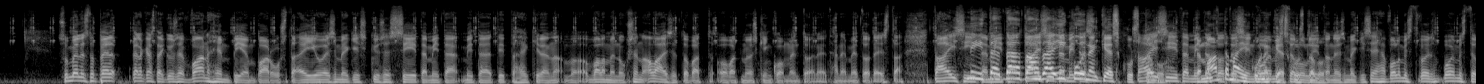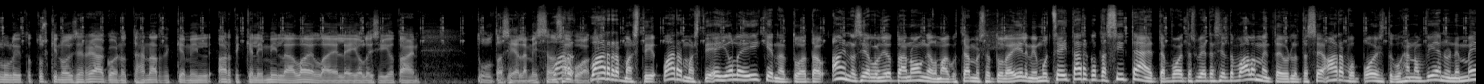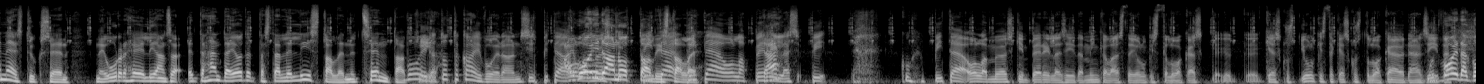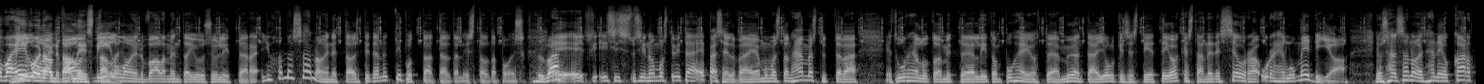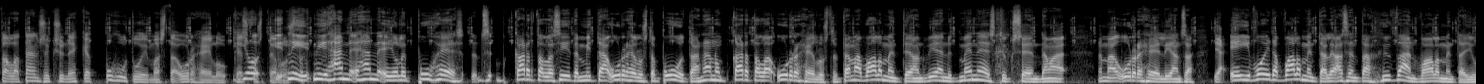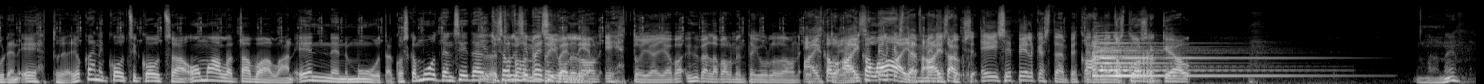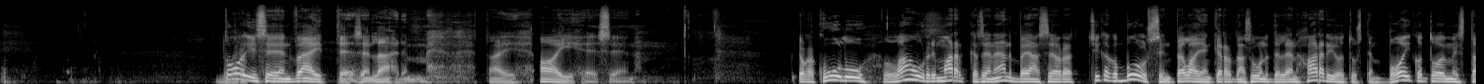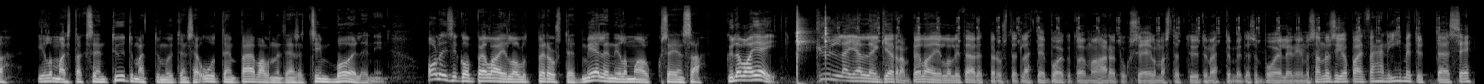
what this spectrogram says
Sun mielestä on pel- pelkästään kyse vanhempien parusta. Ei ole esimerkiksi kyse siitä, mitä, mitä Titta Heikkilän valmennuksen alaiset ovat, ovat myöskin kommentoineet hänen metodeistaan. Tai siitä, Niin, mitä, on tai tämä siitä, ikuinen mitä, keskustelu. Tai siitä, mitä Tämä on tämä totesin ikuinen keskustelu. esimerkiksi. Sehän voimist- Voimisteluliitto tuskin olisi reagoinut tähän artikkeliin, artikkeliin millään lailla, ellei olisi jotain tulta siellä, missä on Var, savuakin. varmasti, varmasti ei ole ikinä tuota, aina siellä on jotain ongelmaa, kun tämmöistä tulee ilmi, mutta se ei tarkoita sitä, että voitaisiin viedä siltä valmentajuudelta se arvo pois, että kun hän on vienyt ne menestykseen, ne urheilijansa, että häntä ei otettaisi tälle listalle nyt sen takia. Voidaan, totta kai voidaan. Siis pitää Ai olla voidaan myöskin, ottaa pitää, listalle? Pitää olla perillä. Pi, pitää olla myöskin perillä siitä, minkälaista julkistelua käs, keskus, julkista keskustelua käydään siitä. Mut voidaanko vai ei voida ottaa val, listalle? Milloin valmentajuus ylittää? Johon mä sanoin, että olisi pitänyt tiputtaa tältä listalta pois. Hyvä. Ei, ei, siis siinä on musta mitään epäselvää ja mun mielestä on hämmästyttävää, että urheilutoimittajan liiton puheenjohtaja myöntää julkisesti, että ei oikeastaan edes seuraa urheilumediaa. Jos hän sanoo, että hän ei ole kartalla tämän syksyn ehkä puhutuimmasta urheilukeskustelusta. niin, niin hän, hän ei ole puhe kartalla siitä, mitä urheilusta puhutaan. Hän on kartalla urheilusta. Tämä valmentaja on vienyt menestykseen nämä, nämä urheilijansa ja ei voida valmentajalle asentaa hyvän valmentajuuden ehtoja. Jokainen coachi coachaa omalla tavallaan ennen muuta, koska muuten siitä Tietysti se olisi vesivelliä. on ehtoja ja va- hyvällä valmentajuudella on Aika- ehtoja. aika laajat, aika- Ei se pelkästään Petteri Katto menestyksen. korkealla. No niin. Toiseen väitteeseen lähdemme, tai aiheeseen, joka kuuluu Lauri Markkasen NBA-seura Chicago Bullsin pelaajien kerrotaan suunnitelleen harjoitusten boikotoimista ilmaistakseen tyytymättömyytensä uuteen päävalmentajansa Jim Boylenin. Olisiko pelaajilla ollut perusteet mielenilmaukseensa, kyllä vai ei? Kyllä jälleen kerran. Pelaajilla oli täydet perusteet lähteä poikotoimaan harjoituksia ilmasta tyytymättömyytensä Boyleniin. Mä sanoisin jopa, että vähän ihmetyttää se,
